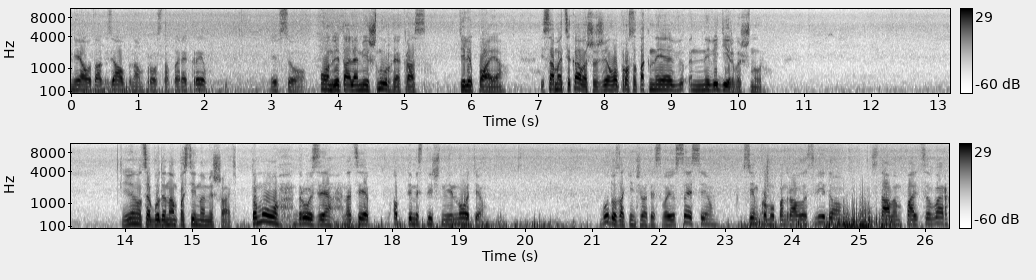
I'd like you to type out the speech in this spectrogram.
Я отак взяв, нам просто перекрив і все. Он Віталя мій шнур якраз тіліпає. І саме цікаве, що ж його просто так не, не відірве шнур. І він оце буде нам постійно мішати. Тому, друзі, на цій оптимістичній ноті буду закінчувати свою сесію. Всім, кому понравилось відео, ставимо пальці вверх,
